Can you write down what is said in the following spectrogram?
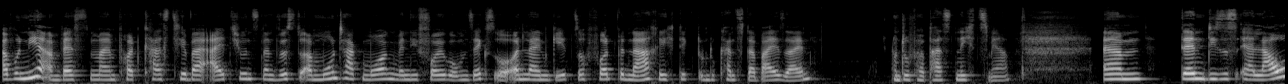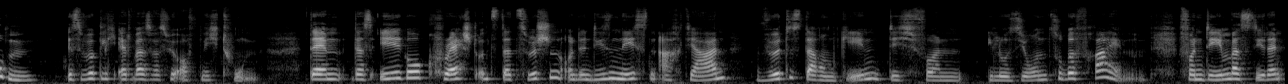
abonniere am besten meinen Podcast hier bei iTunes. Dann wirst du am Montagmorgen, wenn die Folge um 6 Uhr online geht, sofort benachrichtigt und du kannst dabei sein. Und du verpasst nichts mehr. Ähm, denn dieses Erlauben, ist wirklich etwas, was wir oft nicht tun. Denn das Ego crasht uns dazwischen und in diesen nächsten acht Jahren wird es darum gehen, dich von Illusionen zu befreien, von dem, was dir dein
